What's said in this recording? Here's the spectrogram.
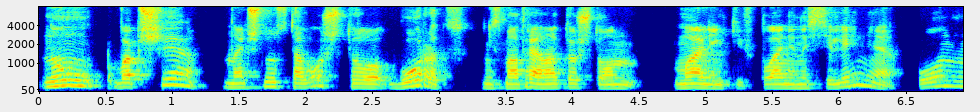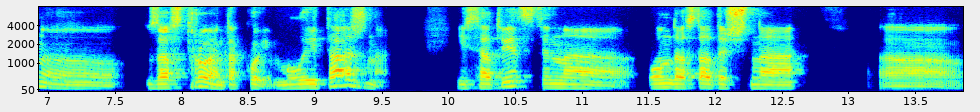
Ну, вообще, начну с того, что город, несмотря на то, что он маленький в плане населения, он э, застроен такой малоэтажно, и, соответственно, он достаточно а,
